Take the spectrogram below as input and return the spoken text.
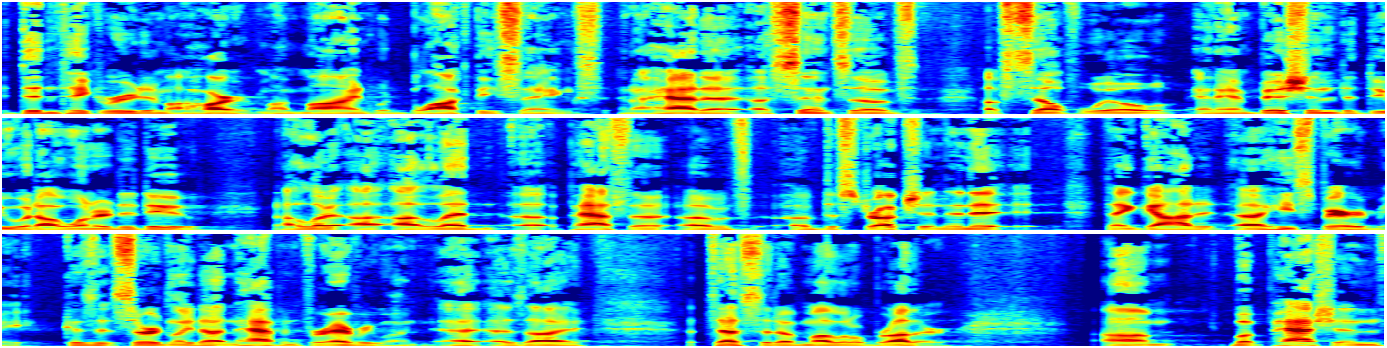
It didn't take root in my heart. My mind would block these things, and I had a, a sense of of self will and ambition to do what I wanted to do. I, le- I led a path of, of destruction, and it, thank God it, uh, He spared me because it certainly doesn't happen for everyone, as I attested of my little brother. Um, but passion,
